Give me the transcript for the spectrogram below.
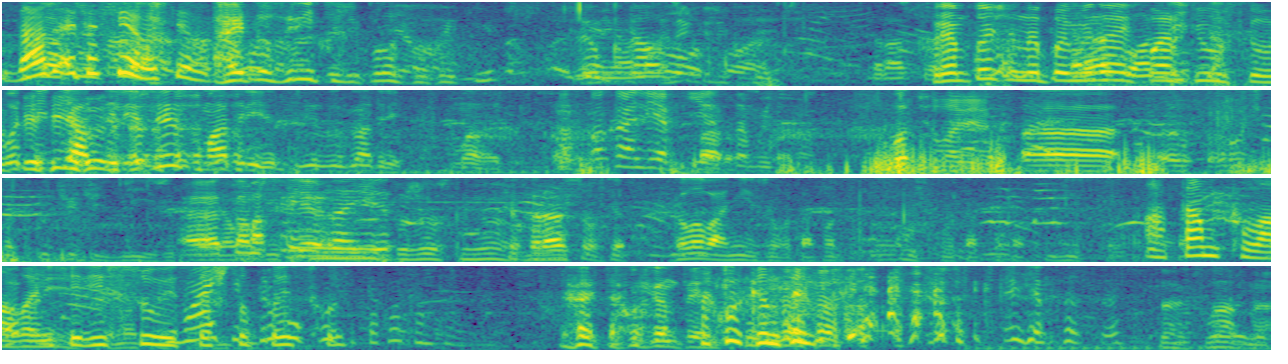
Да, да, это стерва, стерва. А это зрители просто такие. Прям точно напоминает парк юрского Вот сейчас ты лежишь, смотри, смотри. Молодец. А сколько лев ест обычно? Вот Человек. а, э, ручка чуть-чуть ближе. А, там не Все хорошо, все. Голова ниже, вот так вот, ушко вот так вот. А там Клава интересуется, что происходит. такой контент. Такой контент. Так, ладно.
